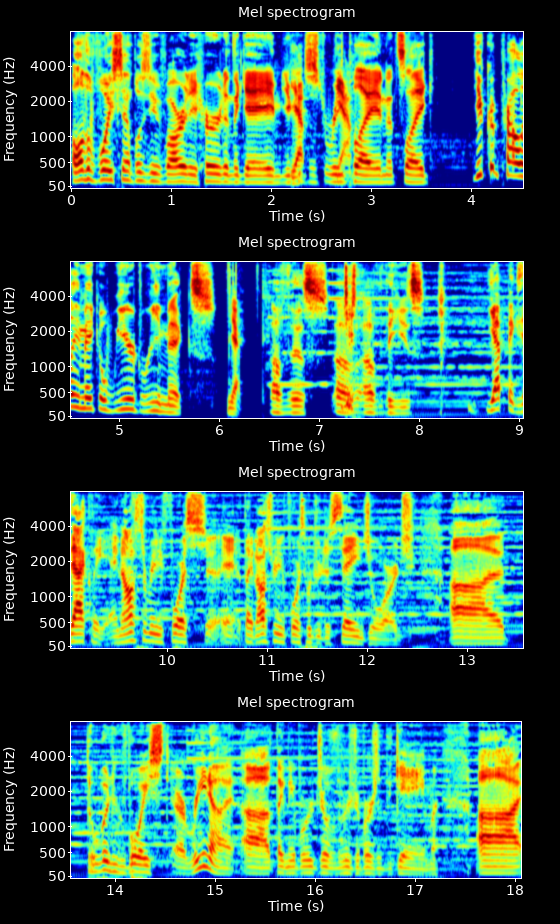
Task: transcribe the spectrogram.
all the voice samples you've already heard in the game, you Yep, could just yeah. replay and it's like you could probably make a weird remix Yep. of this of, Just- of these. Yep, exactly, and also reinforce, uh, like, also reinforce what you're just saying, George. Uh, the woman who voiced Arena, uh, like the original, original version of the game, uh,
